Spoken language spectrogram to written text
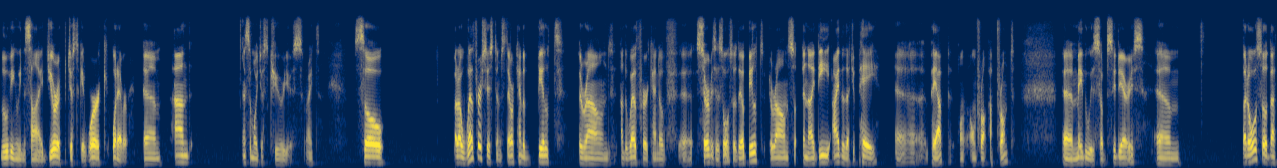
moving inside Europe just to get work, whatever. Um, and and some are just curious, right? So, but our welfare systems they are kind of built around, and the welfare kind of uh, services also they are built around an idea either that you pay uh, pay up on, on front, up front, uh, maybe with subsidiaries, um, but also that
